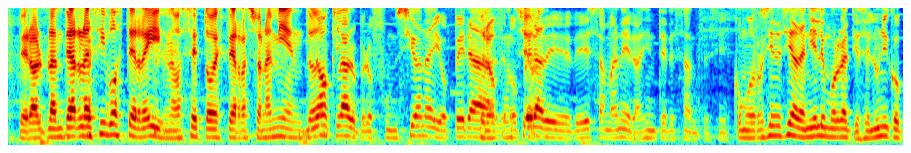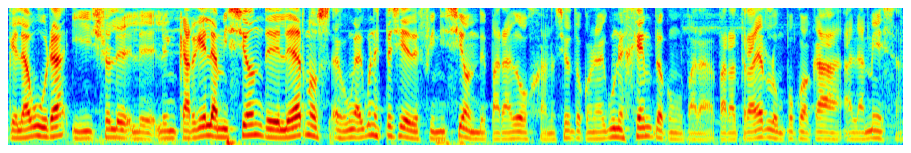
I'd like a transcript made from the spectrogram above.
Pero al plantearlo así, vos te reís, no haces todo este razonamiento. No, claro, pero funciona y opera, Pero funciona. opera de, de esa manera, es interesante, sí. Como recién decía, Daniele Morgatti es el único que labura y yo le, le- le encargué la misión de leernos alguna especie de definición de paradoja, ¿no es cierto? Con algún ejemplo como para, para traerlo un poco acá a la mesa,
